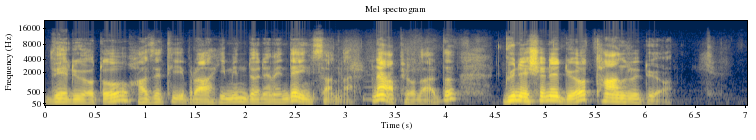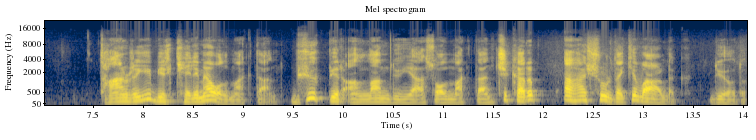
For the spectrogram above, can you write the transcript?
veriyordu Hazreti İbrahim'in döneminde insanlar. Ne yapıyorlardı? Güneşe ne diyor? Tanrı diyor. Tanrı'yı bir kelime olmaktan, büyük bir anlam dünyası olmaktan çıkarıp aha şuradaki varlık diyordu.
